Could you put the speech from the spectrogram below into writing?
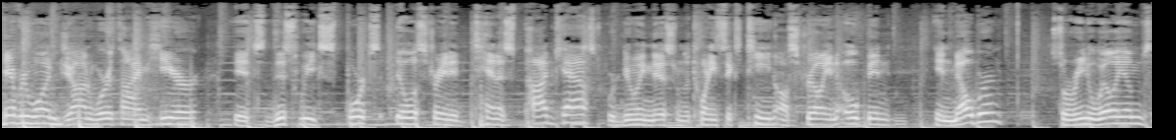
Hey everyone, Jon Wertheim here. It's this week's Sports Illustrated Tennis Podcast. We're doing this from the 2016 Australian Open in Melbourne. Serena Williams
